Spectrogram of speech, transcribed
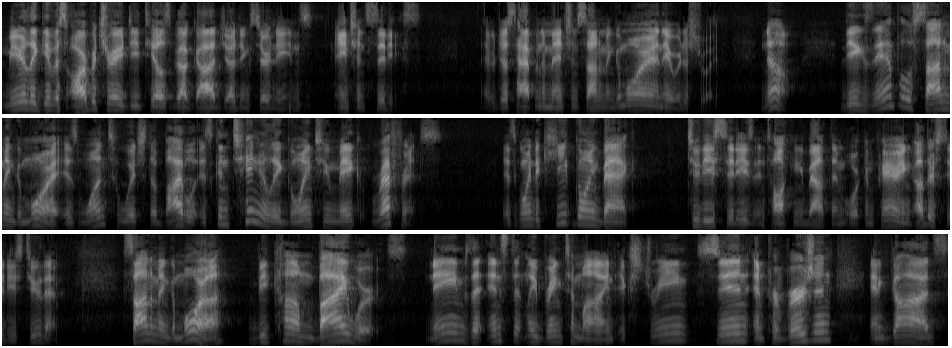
merely give us arbitrary details about God judging certain ancient cities. They just happened to mention Sodom and Gomorrah and they were destroyed. No. The example of Sodom and Gomorrah is one to which the Bible is continually going to make reference. It's going to keep going back to these cities and talking about them or comparing other cities to them. Sodom and Gomorrah become bywords, names that instantly bring to mind extreme sin and perversion and God's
